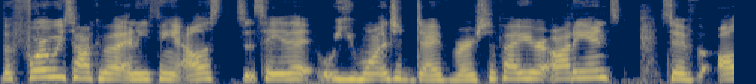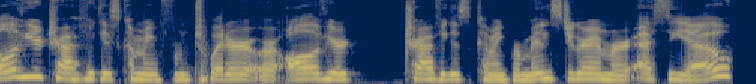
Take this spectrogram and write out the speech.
before we talk about anything else, to say that you want to diversify your audience. So if all of your traffic is coming from Twitter or all of your traffic is coming from Instagram or SEO,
